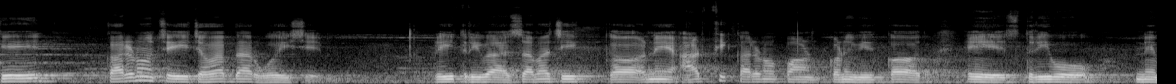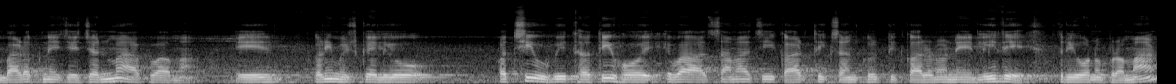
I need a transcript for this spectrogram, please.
જે કારણો છે એ જવાબદાર હોય છે. રીત રિવાજ, સામાજિક અને આર્થિક કારણો પણ ઘણી વખત એ સ્ત્રીઓને બાળકને જે જન્મ આપવામાં એ ઘણી મુશ્કેલીઓ પછી ઊભી થતી હોય એવા સામાજિક, આર્થિક, સાંસ્કૃતિક કારણોને લીધે સ્ત્રીઓનું પ્રમાણ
